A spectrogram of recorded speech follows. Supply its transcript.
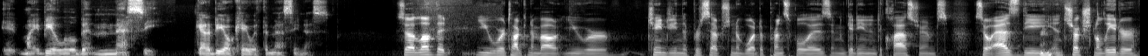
it might be a little bit messy. Got to be okay with the messiness. So I love that you were talking about you were changing the perception of what a principal is and getting into classrooms. So as the mm-hmm. instructional leader,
